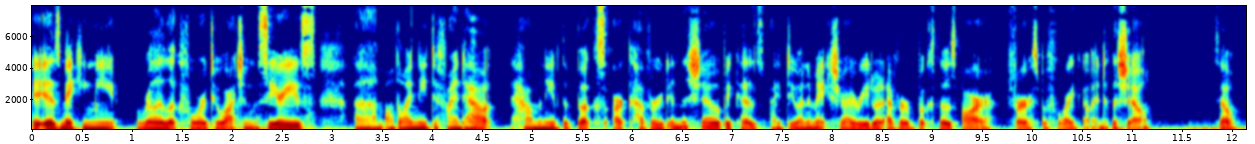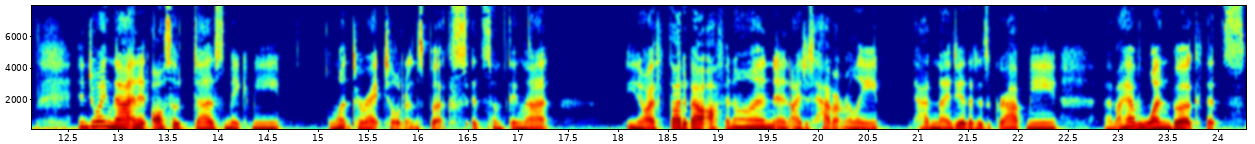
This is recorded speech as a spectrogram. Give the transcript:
it is making me really look forward to watching the series. Um, although I need to find out how many of the books are covered in the show because I do want to make sure I read whatever books those are first before I go into the show. So, enjoying that, and it also does make me want to write children's books. It's something that, you know, I've thought about off and on, and I just haven't really had an idea that has grabbed me. Um, I have one book that's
